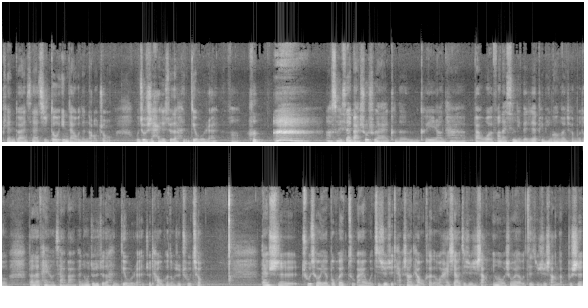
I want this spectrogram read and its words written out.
片段，现在其实都印在我的脑中，我就是还是觉得很丢人啊，哼。啊，所以现在把它说出来，可能可以让他把我放在心里的这些瓶瓶罐罐全部都倒在太阳下吧。反正我就是觉得很丢人，就跳舞课总是出糗，但是出糗也不会阻碍我继续去跳上跳舞课的，我还是要继续去上，因为我是为了我自己去上的，不是。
